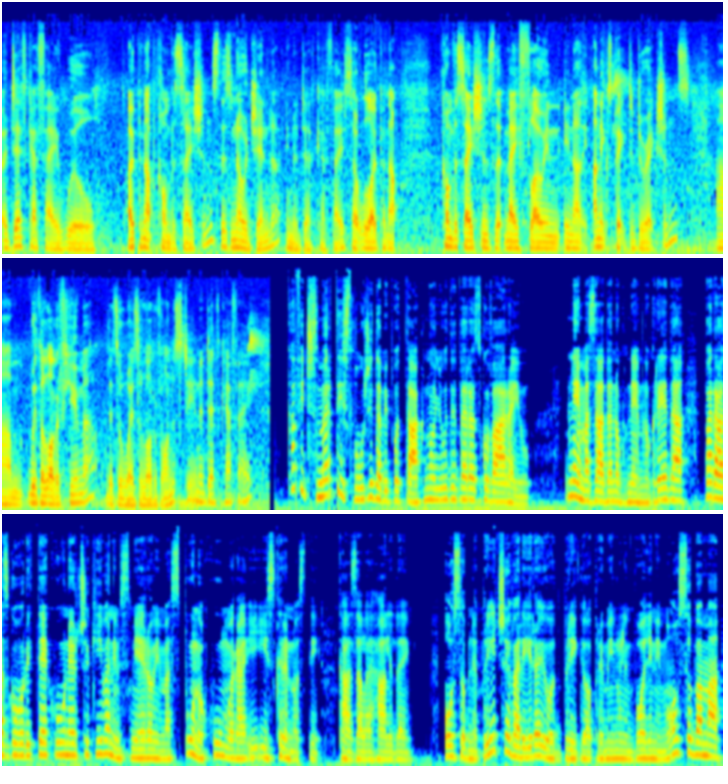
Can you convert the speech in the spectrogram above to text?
A death cafe will open up conversations. There's no agenda in a death cafe, so it will open up conversations that may flow in, in unexpected directions um, with a lot of humour. There's always a lot of honesty in a death cafe. Kafić smrti služi da bi potaknuo ljude da razgovaraju. Nema zadanog dnevnog reda, pa razgovori teku u neočekivanim smjerovima s puno humora i iskrenosti, kazala je Holiday. Osobne priče variraju od brige o preminulim voljenim osobama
